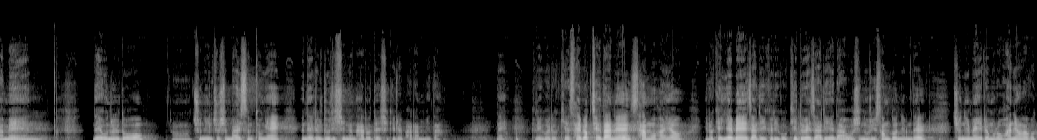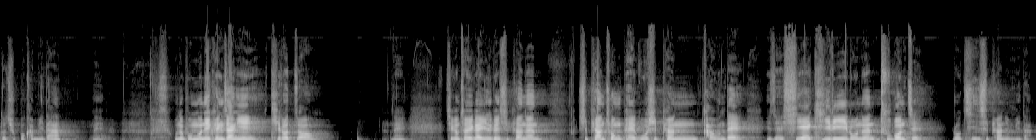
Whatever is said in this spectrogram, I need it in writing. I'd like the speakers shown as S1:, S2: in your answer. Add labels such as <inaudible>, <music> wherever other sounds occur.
S1: 아멘. 네, 오늘도 어, 주님 주신 말씀 통해 은혜를 누리시는 하루 되시기를 바랍니다. 네, 그리고 이렇게 새벽 재단을 사모하여 이렇게 예배의 자리 그리고 기도의 자리에 나오신 우리 성도님들 주님의 이름으로 환영하고 또 축복합니다. 네. 오늘 본문이 굉장히 길었죠. 네. 지금 저희가 읽은 시편은 시편 총 150편 가운데 이제 시의 길이로는 두 번째 긴 시편입니다.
